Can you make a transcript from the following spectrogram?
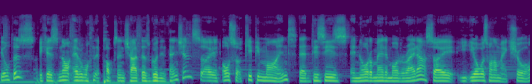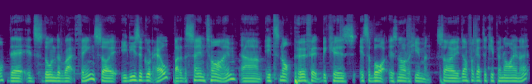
filters because not everyone that pops in chat has good intentions. So also keep in mind that this is an automated moderator. So you always want to make sure that it's doing the right thing. So it is a good help, but at the same time, um, it's not perfect because it's a bot, it's not a human. So don't forget to keep an eye on it.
